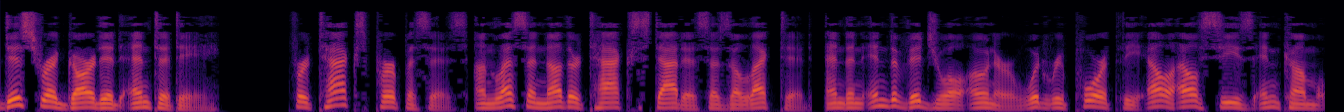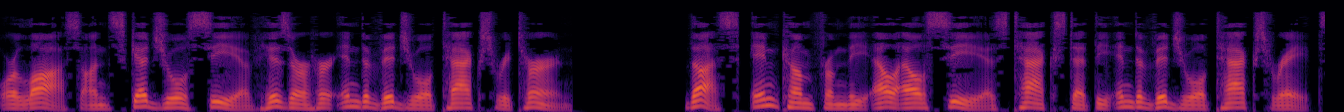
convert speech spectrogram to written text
disregarded entity for tax purposes unless another tax status is elected, and an individual owner would report the LLC's income or loss on Schedule C of his or her individual tax return. Thus, income from the LLC is taxed at the individual tax rates.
